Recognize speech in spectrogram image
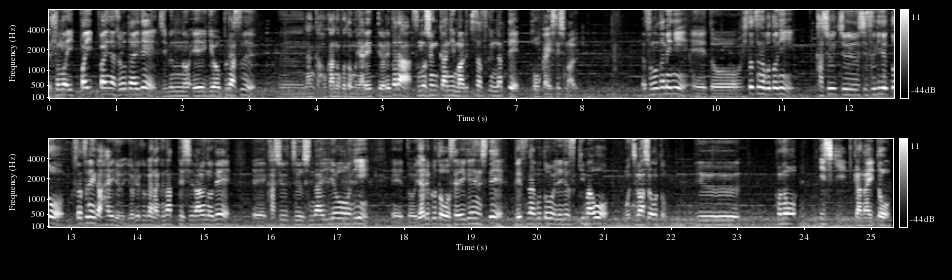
でそのいっぱいいっぱいな状態で自分の営業プラスうんなんか他のこともやれって言われたらその瞬間にマルチタスクになって崩壊してしまう。そのために、えーと、一つのことに過集中しすぎると2つ目が入る余力がなくなってしまうので、えー、過集中しないように、えーと、やることを制限して別なことを入れる隙間を持ちましょうというこの意識がないと、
